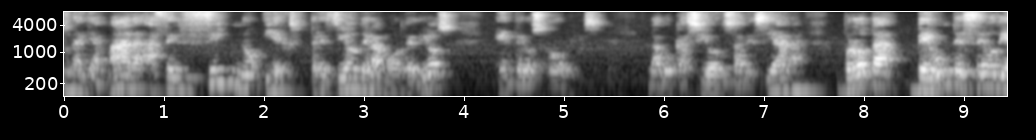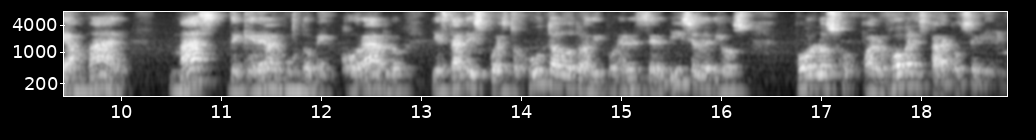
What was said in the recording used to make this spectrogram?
una llamada a ser signo y expresión del amor de Dios entre los jóvenes. La vocación salesiana brota de un deseo de amar, más de querer al mundo, mejorarlo y estar dispuesto junto a otro a disponer el servicio de Dios por los, por los jóvenes para conseguirlo.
